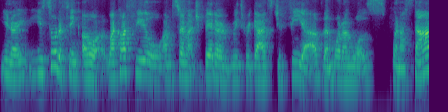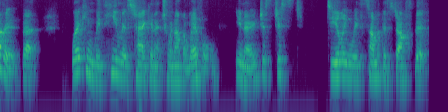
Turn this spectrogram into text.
you know, you sort of think, oh, like I feel I'm so much better with regards to fear than what I was when I started. But working with him has taken it to another level, you know, just just dealing with some of the stuff that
